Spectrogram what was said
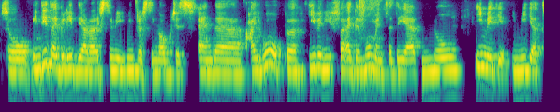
So, indeed, I believe they are extremely interesting objects, and uh, I hope, uh, even if at the moment they have no immediate immediate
